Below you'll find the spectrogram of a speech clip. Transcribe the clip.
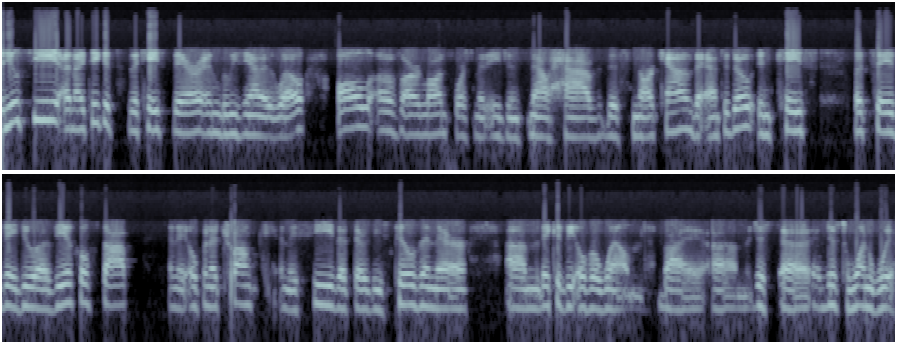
And you'll see, and I think it's the case there in Louisiana as well. All of our law enforcement agents now have this Narcan, the antidote, in case let's say they do a vehicle stop and they open a trunk and they see that there are these pills in there, um, they could be overwhelmed by um, just uh, just one whiff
